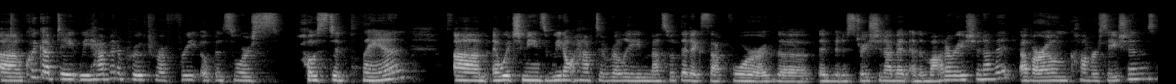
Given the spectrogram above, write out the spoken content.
um, quick update we have been approved for a free open source hosted plan um, and which means we don't have to really mess with it except for the administration of it and the moderation of it of our own conversations.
